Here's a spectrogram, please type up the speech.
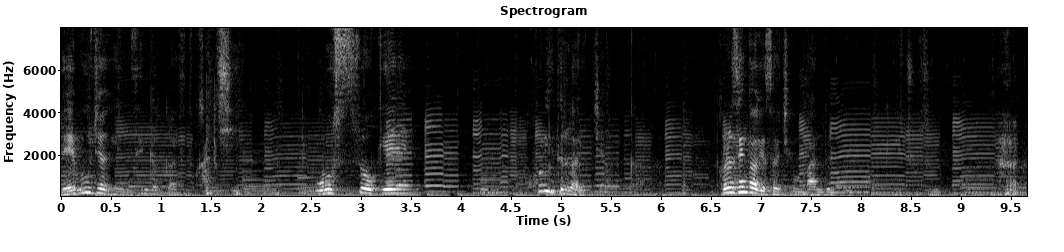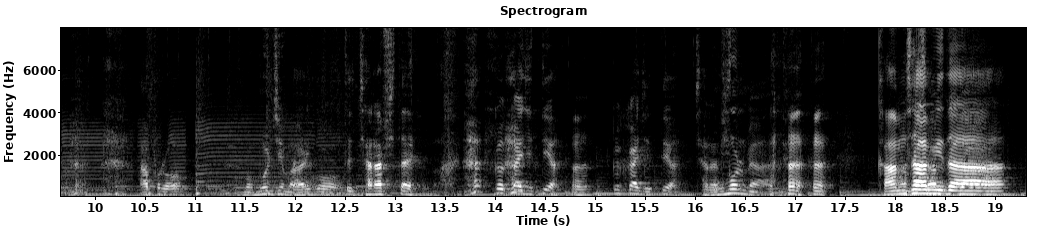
내부적인 생각까지도 같이 옷 속에 또 혼이 들어가 않을까 그런 생각에서 지금 만들고 좋습니다. 앞으로 머물지 말고 또 잘합시다. 끝까지 뛰어. 어. 끝까지 뛰어. 잘합시다. 안 돼. 감사합니다. 감사합니다.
